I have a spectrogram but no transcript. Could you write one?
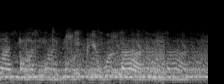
my body to keep you alive.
